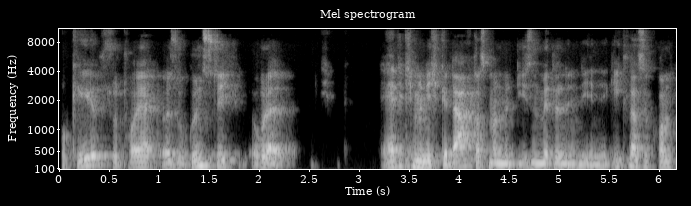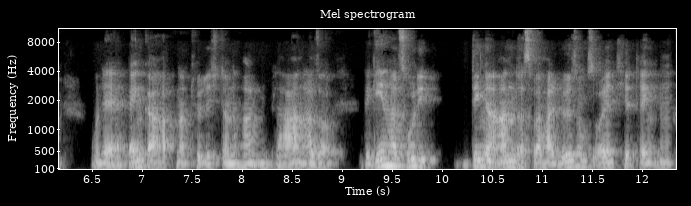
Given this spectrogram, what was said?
okay, so teuer, äh, so günstig oder hätte ich mir nicht gedacht, dass man mit diesen Mitteln in die Energieklasse kommt. Und der Banker hat natürlich dann halt einen Plan. Also wir gehen halt so die Dinge an, dass wir halt lösungsorientiert denken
